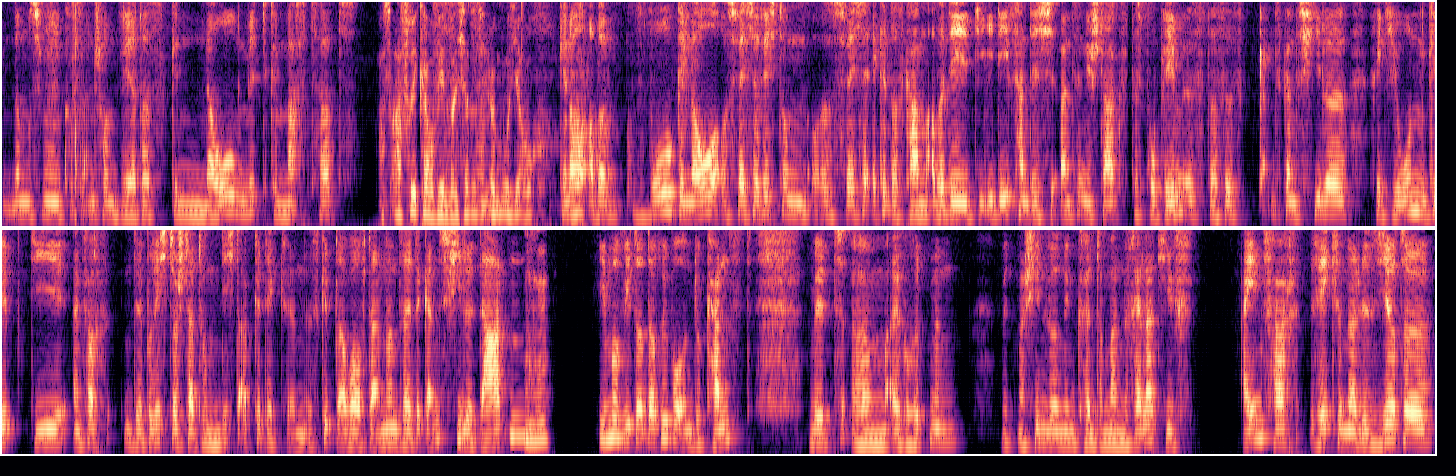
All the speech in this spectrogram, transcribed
da muss ich mir kurz anschauen, wer das genau mitgemacht hat. Aus Afrika auf jeden Fall. Ich hatte sie irgendwo hier auch. Genau, aber wo genau, aus welcher Richtung, aus welcher Ecke das kam. Aber die, die Idee fand ich wahnsinnig stark. Das Problem ist, dass es ganz, ganz viele Regionen gibt, die einfach in der Berichterstattung nicht abgedeckt werden. Es gibt aber auf der anderen Seite ganz viele Daten mhm. immer wieder darüber und du kannst mit ähm, Algorithmen, mit Machine Learning könnte man relativ einfach regionalisierte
